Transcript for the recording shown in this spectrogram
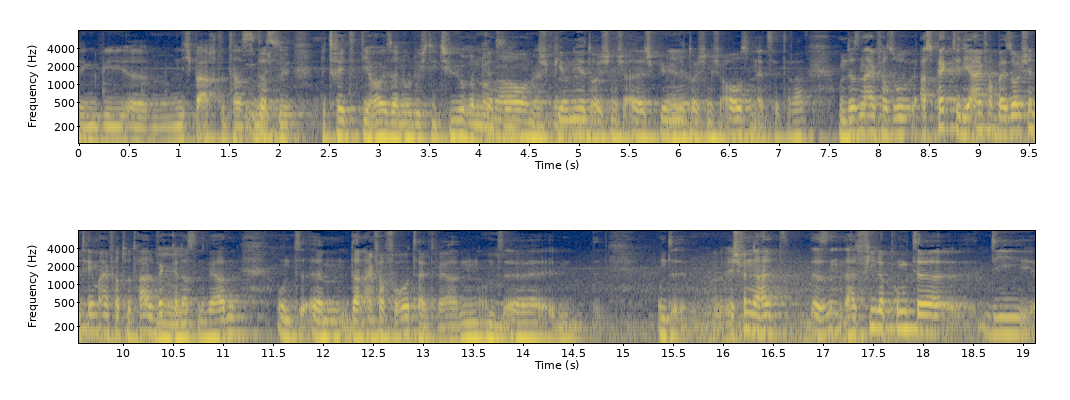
irgendwie ähm, nicht beachtet hast. Das Beispiel, betretet die Häuser nur durch die Türen genau, und so. und spioniert euch nicht, äh, spioniert ja. euch nicht aus und etc. Und das sind einfach so Aspekte, die einfach bei solchen Themen einfach total weggelassen mhm. werden und ähm, dann einfach verurteilt werden. Und, mhm. äh, und ich finde halt, das sind halt viele Punkte, die,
